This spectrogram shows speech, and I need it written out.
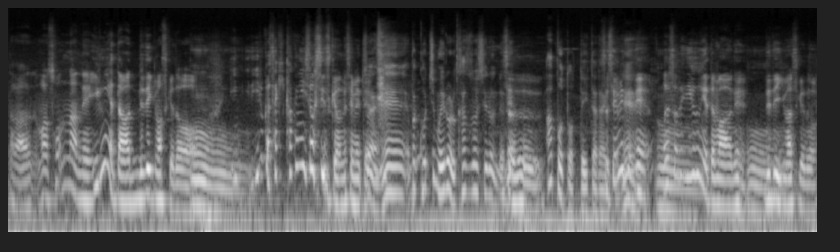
だからまあそんなんねいるんやったら出てきますけど、うんいいるか先確認してほしいですけどねせめてそうやね。やっぱこっちもいろいろ活動してるんでそうそうねアポ取っていただいてせねめてね、うん。それで言うんやったらまあね、うん。出ていきますけど。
